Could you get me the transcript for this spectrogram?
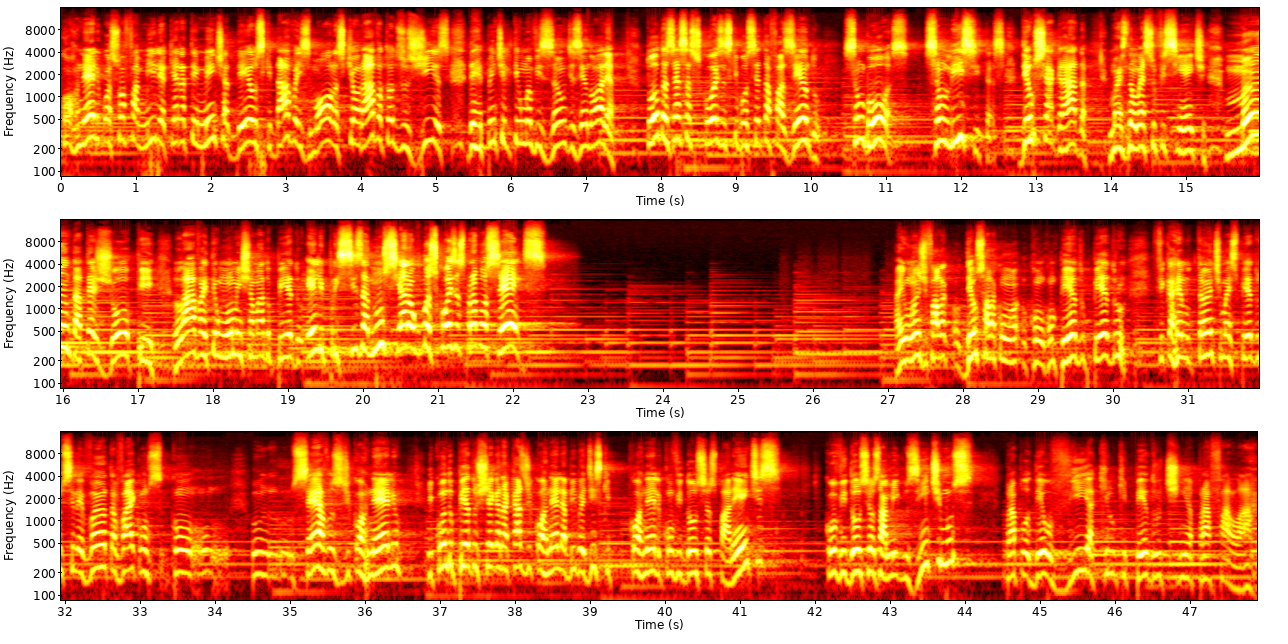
Cornélio com a sua família, que era temente a Deus, que dava esmolas, que orava todos os dias, de repente ele tem uma visão dizendo: Olha, todas essas coisas que você está fazendo são boas, são lícitas, Deus se agrada, mas não é suficiente. Manda até Jope, lá vai ter um homem chamado Pedro, ele precisa anunciar algumas coisas para vocês. Aí um anjo fala, Deus fala com, com, com, Pedro, Pedro fica relutante, mas Pedro se levanta, vai com, com os servos de Cornélio, e quando Pedro chega na casa de Cornélio, a Bíblia diz que Cornélio convidou seus parentes, convidou seus amigos íntimos, para poder ouvir aquilo que Pedro tinha para falar.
